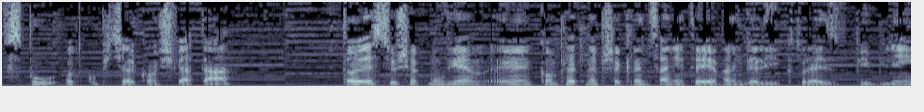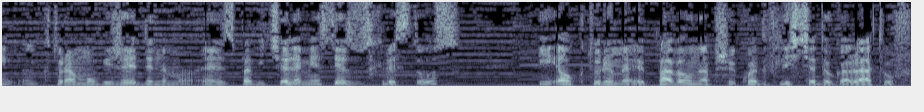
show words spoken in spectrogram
współodkupicielką świata to jest już, jak mówiłem, e, kompletne przekręcanie tej Ewangelii, która jest w Biblii, która mówi, że jedynym Zbawicielem jest Jezus Chrystus, i o którym Paweł na przykład w liście do Galatów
